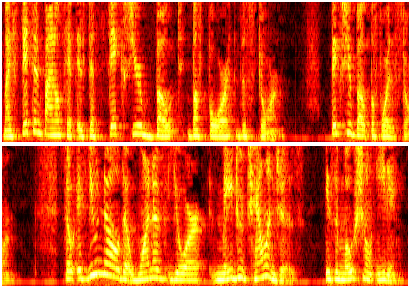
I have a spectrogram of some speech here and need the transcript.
my fifth and final tip is to fix your boat before the storm. Fix your boat before the storm. So if you know that one of your major challenges is emotional eating,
